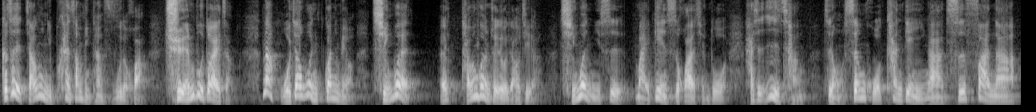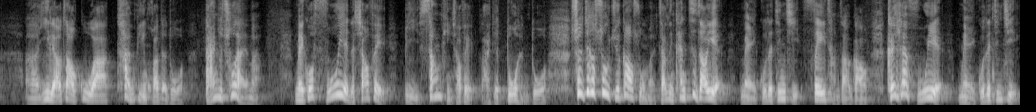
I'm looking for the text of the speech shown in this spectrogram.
可是，假如你不看商品，看服务的话，全部都在涨。那我就要问观众朋友，请问，哎，台湾观众最有了解啊？请问你是买电视花的钱多，还是日常这种生活看电影啊、吃饭啊、呃医疗照顾啊、看病花的多？答案就出来了嘛。美国服务业的消费比商品消费来的多很多，所以这个数据告诉我们：，假如你看制造业，美国的经济非常糟糕；，可以看服务业，美国的经济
